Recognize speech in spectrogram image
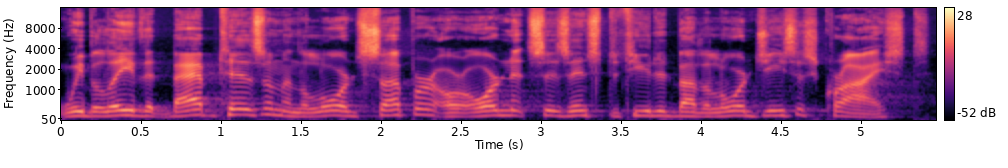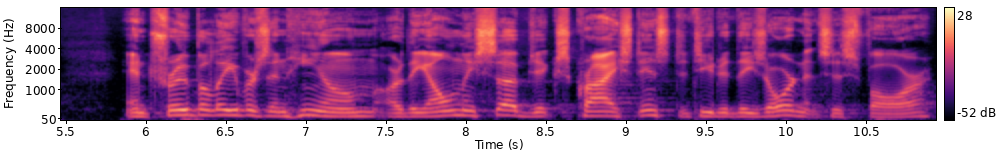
We believe that baptism and the Lord's Supper are ordinances instituted by the Lord Jesus Christ, and true believers in Him are the only subjects Christ instituted these ordinances for,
